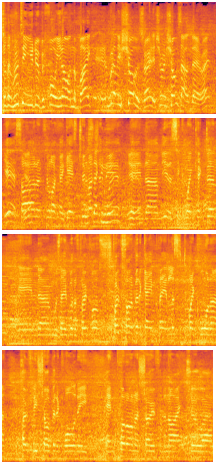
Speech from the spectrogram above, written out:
So the routine you do before, you know, on the bike, it really shows, right? It sure shows out there, right? Yeah, so Yeah. I don't feel like I gassed too The much second in there. win? Yeah. And um, yeah, the second win kicked in and um, was able to focus focus on a bit of game plan, listen to my corner, hopefully show a bit of quality, and put on a show for the night to um,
